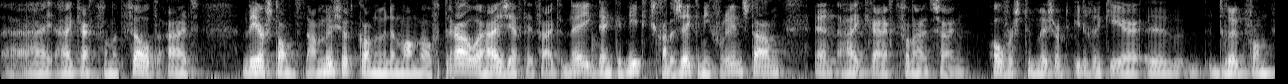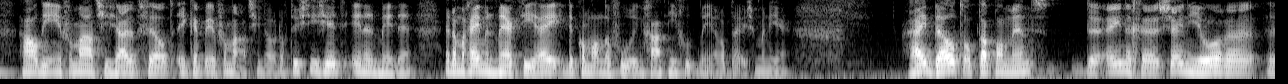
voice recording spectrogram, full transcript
uh, hij, hij krijgt van het veld uit weerstand naar Mussert. Kunnen we de man wel vertrouwen? Hij zegt in feite nee, ik denk het niet. Ik ga er zeker niet voor instaan. En hij krijgt vanuit zijn overste Mussert iedere keer uh, druk van haal die informatie uit het veld, ik heb informatie nodig. Dus die zit in het midden. En op een gegeven moment merkt hij, hey, de commandovoering gaat niet goed meer op deze manier. Hij belt op dat moment de enige senioren uh,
